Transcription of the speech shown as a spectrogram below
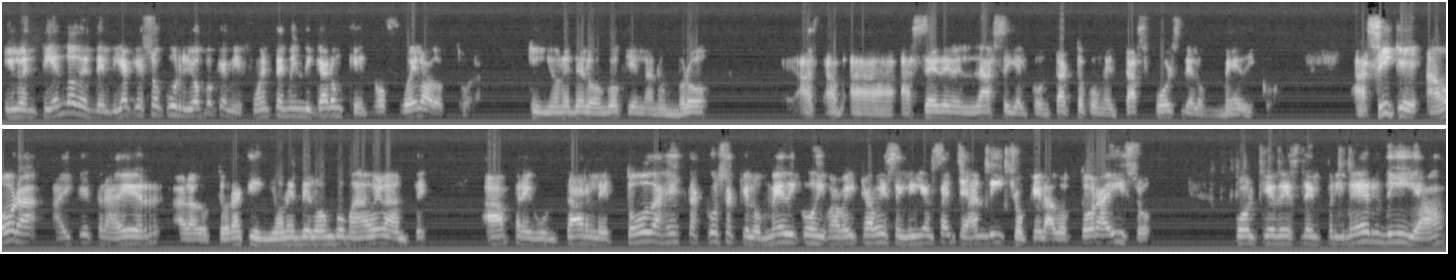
y lo entiendo desde el día que eso ocurrió, porque mis fuentes me indicaron que no fue la doctora Quiñones de Longo quien la nombró a, hacer el enlace y el contacto con el Task Force de los médicos. Así que ahora hay que traer a la doctora Quiñones de Longo más adelante a preguntarle todas estas cosas que los médicos y Mabel Cabeza y Lilian Sánchez han dicho que la doctora hizo porque desde el primer día,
